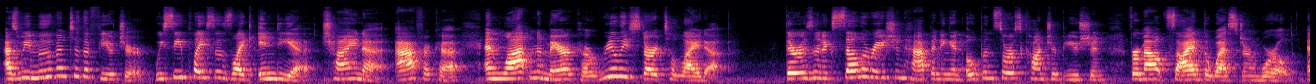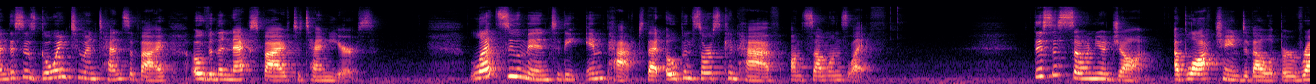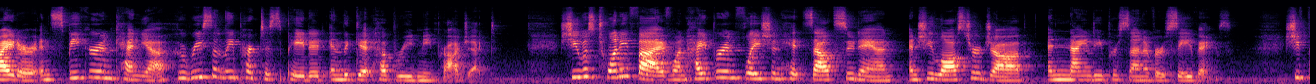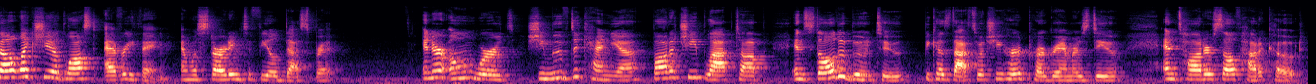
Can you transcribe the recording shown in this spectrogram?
As we move into the future, we see places like India, China, Africa, and Latin America really start to light up. There is an acceleration happening in open source contribution from outside the Western world, and this is going to intensify over the next five to 10 years. Let's zoom in to the impact that open source can have on someone's life. This is Sonia John, a blockchain developer, writer, and speaker in Kenya who recently participated in the GitHub README project. She was 25 when hyperinflation hit South Sudan and she lost her job and 90% of her savings. She felt like she had lost everything and was starting to feel desperate. In her own words, she moved to Kenya, bought a cheap laptop, installed Ubuntu, because that's what she heard programmers do, and taught herself how to code.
